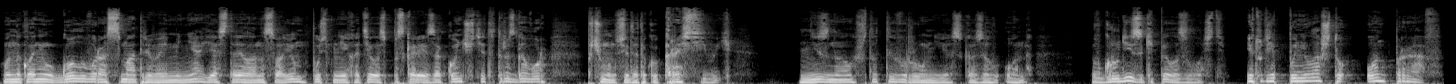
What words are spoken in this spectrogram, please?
Он наклонил голову, рассматривая меня. Я стояла на своем, пусть мне и хотелось поскорее закончить этот разговор. Почему он всегда такой красивый? «Не знал, что ты врунья», — сказал он. В груди закипела злость. И тут я поняла, что он прав.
